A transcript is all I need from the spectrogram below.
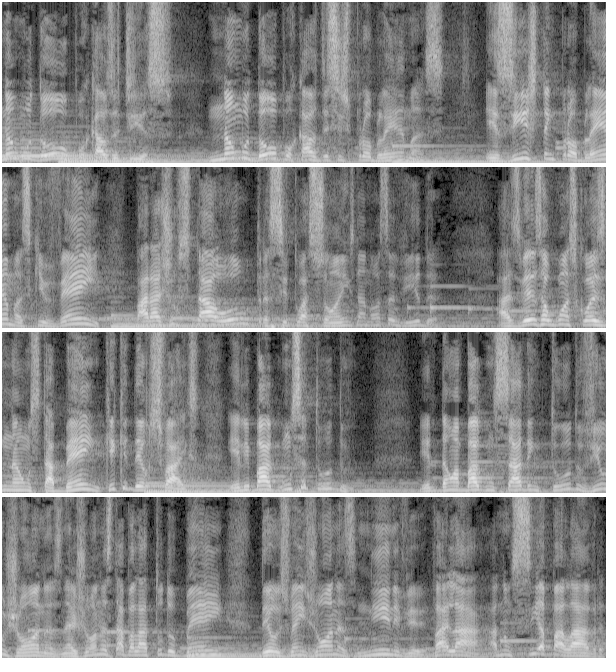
não mudou por causa disso, não mudou por causa desses problemas. Existem problemas que vêm para ajustar outras situações na nossa vida. Às vezes algumas coisas não estão bem, o que, que Deus faz? Ele bagunça tudo. Ele dá uma bagunçada em tudo, viu Jonas, né? Jonas estava lá tudo bem, Deus vem, Jonas, Nínive, vai lá, anuncia a palavra.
